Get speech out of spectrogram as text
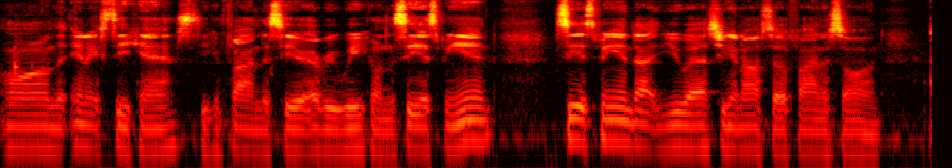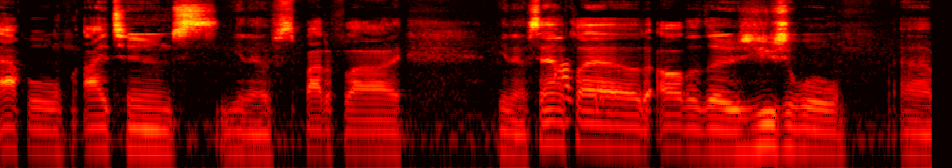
on the NXT cast. You can find us here every week on the CSPN, CSPN.us. You can also find us on Apple, iTunes, you know, Spotify, you know, SoundCloud, all of those usual uh,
